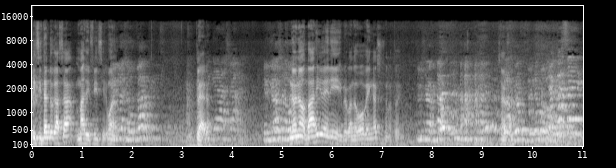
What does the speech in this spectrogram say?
Y si está en tu casa, más difícil. ¿Qué vas Bueno, claro. No, no, vas y venís, pero cuando vos vengas yo ya no estoy.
